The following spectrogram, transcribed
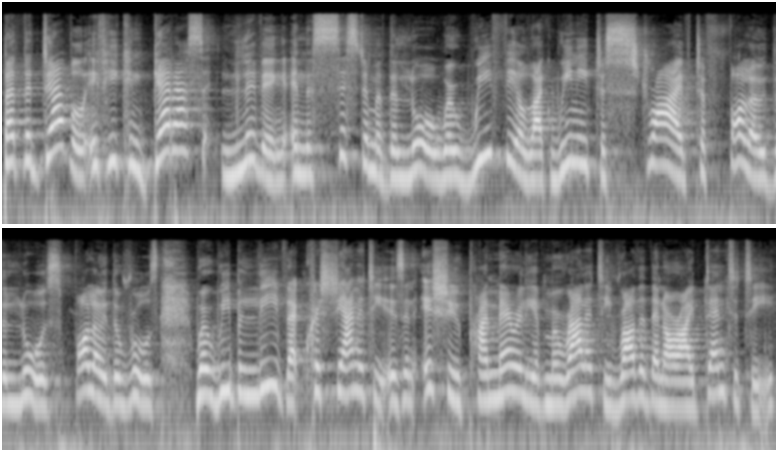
But the devil, if he can get us living in the system of the law where we feel like we need to strive to follow the laws, follow the rules, where we believe that Christianity is an issue primarily of morality rather than our identity,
